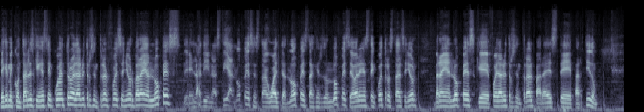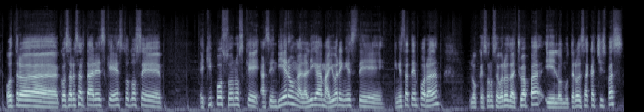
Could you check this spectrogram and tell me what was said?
Déjenme contarles que en este encuentro el árbitro central fue el señor Brian López, de la dinastía López, está Walter López, está Gerson López, y ahora en este encuentro está el señor Brian López, que fue el árbitro central para este partido. Otra cosa a resaltar es que estos 12 equipos son los que ascendieron a la Liga Mayor en, este, en esta temporada, lo que son los seguros de Achuapa y los muteros de Zacachispas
